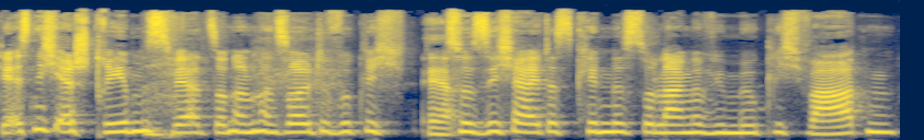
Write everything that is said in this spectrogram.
der ist nicht erstrebenswert, sondern man sollte wirklich ja. zur Sicherheit des Kindes so lange wie möglich warten.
